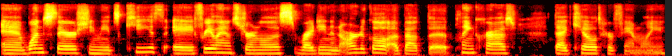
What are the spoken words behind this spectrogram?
And once there, she meets Keith, a freelance journalist, writing an article about the plane crash that killed her family.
